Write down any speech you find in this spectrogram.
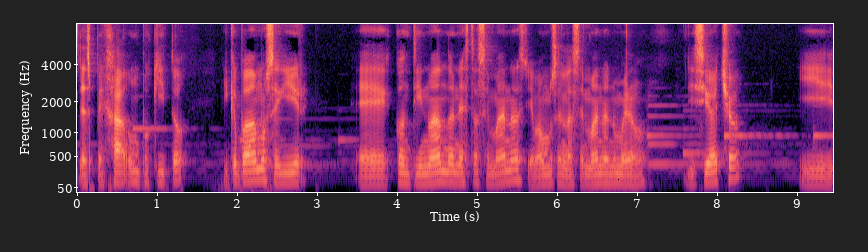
despejado un poquito y que podamos seguir eh, continuando en estas semanas. Llevamos en la semana número 18 y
